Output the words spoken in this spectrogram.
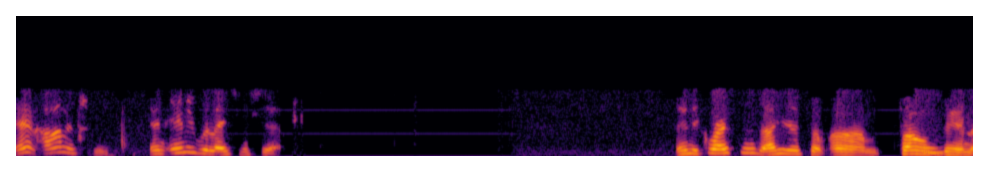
and honesty in any relationship. Any questions? I hear some um phones being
